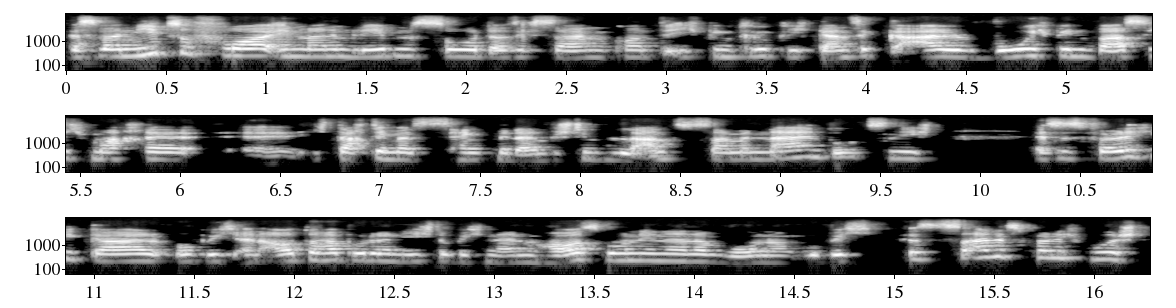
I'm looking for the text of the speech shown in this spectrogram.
es war nie zuvor in meinem Leben so, dass ich sagen konnte, ich bin glücklich, ganz egal, wo ich bin, was ich mache. Äh, ich dachte immer, es hängt mit einem bestimmten Land zusammen. Nein, tut's nicht. Es ist völlig egal, ob ich ein Auto habe oder nicht, ob ich in einem Haus wohne, in einer Wohnung, ob ich, es ist alles völlig wurscht.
